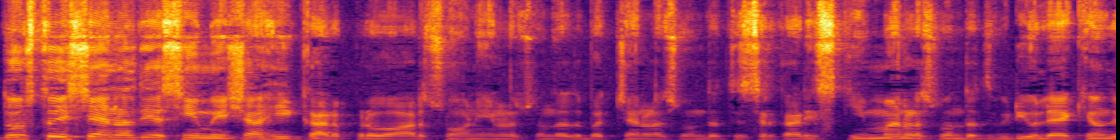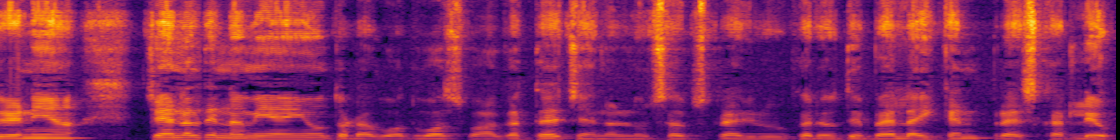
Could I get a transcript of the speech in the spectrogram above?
ਦੋਸਤੋ, ਇਸ ਚੈਨਲ ਤੇ ਅਸੀਂ ਹਮੇਸ਼ਾ ਹੀ ਘਰ ਪਰਿਵਾਰ, ਸੁਆਣੀਆਂ ਨਾਲ ਸੰਬੰਧਿਤ, ਬੱਚਿਆਂ ਨਾਲ ਸੰਬੰਧਿਤ ਤੇ ਸਰਕਾਰੀ ਸਕੀਮਾਂ ਨਾਲ ਸੰਬੰਧਿਤ ਵੀਡੀਓ ਲੈ ਕੇ ਆਉਂਦੇ ਰਹਿੰਦੇ ਹਾਂ। ਚੈਨਲ ਤੇ ਨਵੇਂ ਆਏ ਹੋ, ਤੁਹਾਡਾ ਬਹੁਤ-ਬਹੁਤ ਸਵਾਗਤ ਹੈ। ਚੈਨਲ ਨੂੰ ਸਬਸਕ੍ਰਾਈਬ ਜ਼ਰੂਰ ਕਰਿਓ ਤੇ ਬੈਲ ਆਈਕਨ ਪ੍ਰੈਸ ਕਰ ਲਿਓ।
